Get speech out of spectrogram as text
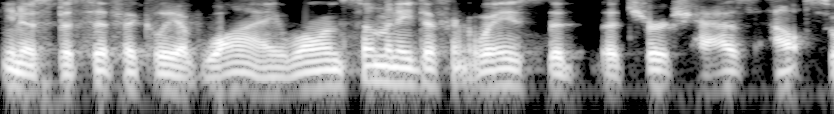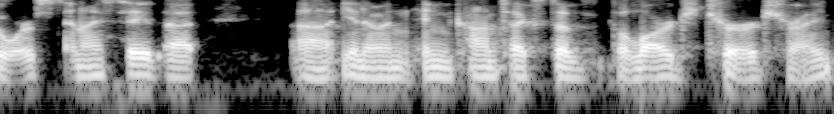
you know, specifically of why, well, in so many different ways that the church has outsourced, and I say that, uh, you know, in, in context of the large church, right,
